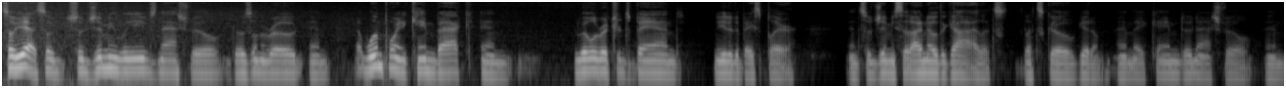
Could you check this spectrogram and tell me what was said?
So yeah, so so Jimi leaves Nashville, goes on the road, and at one point he came back and Little Richard's band needed a bass player, and so Jimi said, "I know the guy. Let's let's go get him." And they came to Nashville and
